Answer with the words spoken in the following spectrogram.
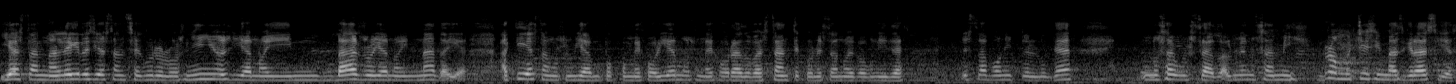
ya están alegres, ya están seguros los niños, ya no hay barro, ya no hay nada, ya. aquí ya estamos ya un poco mejor, ya hemos mejorado bastante con esta nueva unidad. Está bonito el lugar, nos ha gustado, al menos a mí. muchísimas gracias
